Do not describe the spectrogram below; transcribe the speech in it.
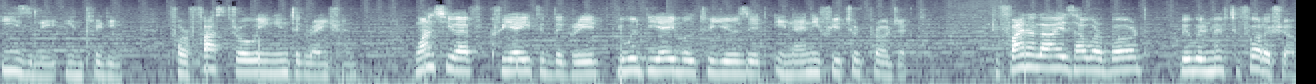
easily in 3D for fast drawing integration. Once you have created the grid, you will be able to use it in any future project. To finalize our board, we will move to Photoshop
